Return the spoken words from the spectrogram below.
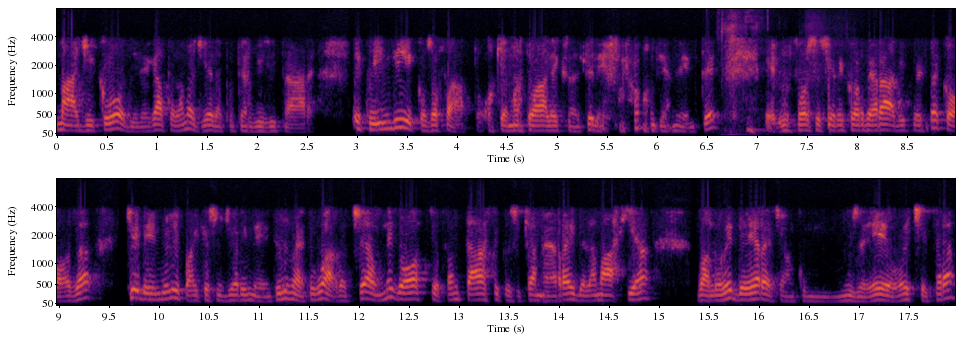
magico, di legato alla magia da poter visitare. E quindi cosa ho fatto? Ho chiamato Alex al telefono, ovviamente, e lui forse si ricorderà di questa cosa, chiedendogli qualche suggerimento. Lui mi ha detto, guarda, c'è un negozio fantastico, si chiama Il Re della Macchia, vallo a vedere, c'è anche un museo, eccetera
